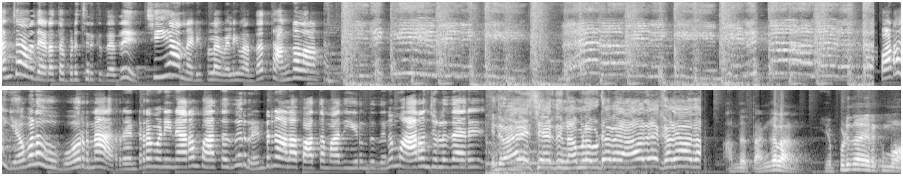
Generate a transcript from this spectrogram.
அஞ்சாவது இடத்தை பிடிச்சிருக்கிறது சியா நடிப்புல வெளிவந்த தங்கலான் படம் எவ்வளவு போர்னா ரெண்டரை மணி நேரம் பார்த்தது ரெண்டு நாளா பார்த்த மாதிரி இருந்ததுன்னு மாறன் சொல்லுதாரு. இந்த வேலையை செய்யறதுக்கு நம்மளை விட வேற ஆளே கிடையாது? அந்த தங்கலான் எப்படி தான் இருக்குமோ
